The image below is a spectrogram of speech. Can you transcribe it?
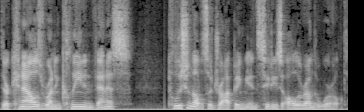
there are canals running clean in Venice, pollution levels are dropping in cities all around the world.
